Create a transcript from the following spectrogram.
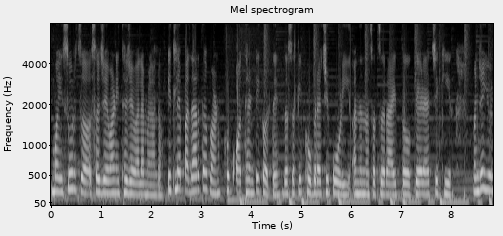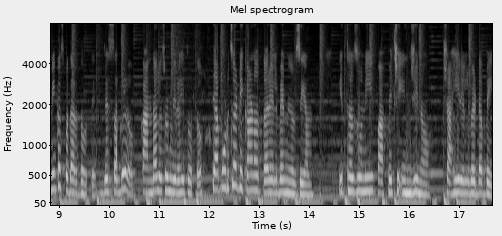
म्हैसूरचं असं जेवण इथे जेवायला मिळालं. इथले पदार्थ पण खूप ऑथेंटिक होते जसं की खोबऱ्याची पोळी अननसाचं रायतं केळ्याची खीर म्हणजे युनिकच पदार्थ होते जे सगळं कांदा लसूण विरहित होतं. त्या पुढचं ठिकाण होतं रेल्वे म्युझियम. इथं जुनी वाफेची इंजिनं शाही रेल्वे डबे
